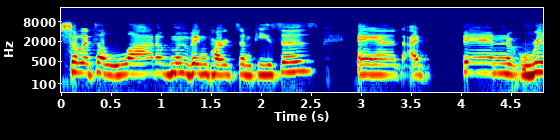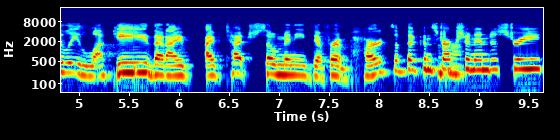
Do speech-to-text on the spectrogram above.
So it's a lot of moving parts and pieces. And I've been really lucky that I've I've touched so many different parts of the mm-hmm. construction uh-huh. industry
